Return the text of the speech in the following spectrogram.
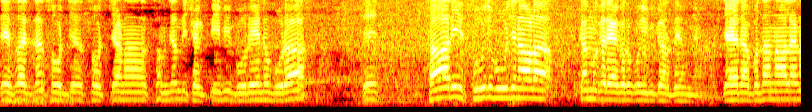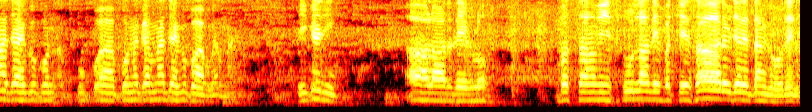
ਤੇ ਸੱਚ ਸੋਚ, ਸੋਚਣ, ਸਮਝਣ ਦੀ ਸ਼ਕਤੀ ਵੀ ਬੁਰੇ ਨੂੰ ਬੁਰਾ ਤੇ ਸਾਰੀ ਸੂਝ-ਬੂਝ ਨਾਲ ਕੰਮ ਕਰਿਆ ਕਰੋ ਕੋਈ ਵੀ ਕਰਦੇ ਹੁੰਦੇ ਹੋ ਚਾਹੇ ਰੱਬ ਦਾ ਨਾਮ ਲੈਣਾ, ਚਾਹੇ ਕੋਈ ਪੁੰਨ, ਪੁ- ਪੁੰਨ ਕਰਨਾ, ਚਾਹੇ ਕੋਈ ਪਾਪ ਕਰਨਾ। ਠੀਕ ਹੈ ਜੀ? ਆਹ ਹਾਲਾਤ ਦੇਖ ਲਓ। ਬੱਸਾਂ ਵੀ, ਸਕੂਲਾਂ ਦੇ ਬੱਚੇ ਸਾਰੇ ਵਿਚਾਰੇ ਤੰਗ ਹੋ ਰਹੇ ਨੇ।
